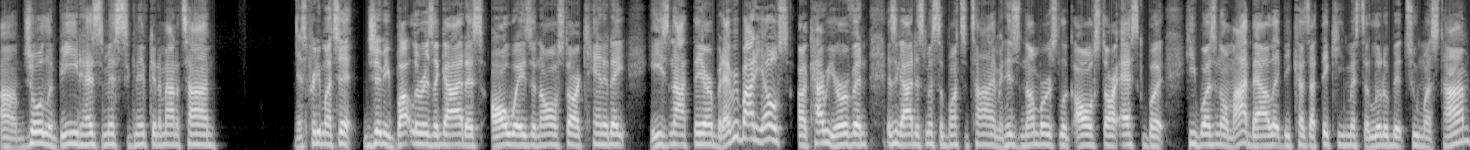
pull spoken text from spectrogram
Um, Joel Embiid has missed a significant amount of time. That's pretty much it. Jimmy Butler is a guy that's always an all-star candidate. He's not there, but everybody else, uh, Kyrie Irving is a guy that's missed a bunch of time, and his numbers look all-star esque. But he wasn't on my ballot because I think he missed a little bit too much time.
